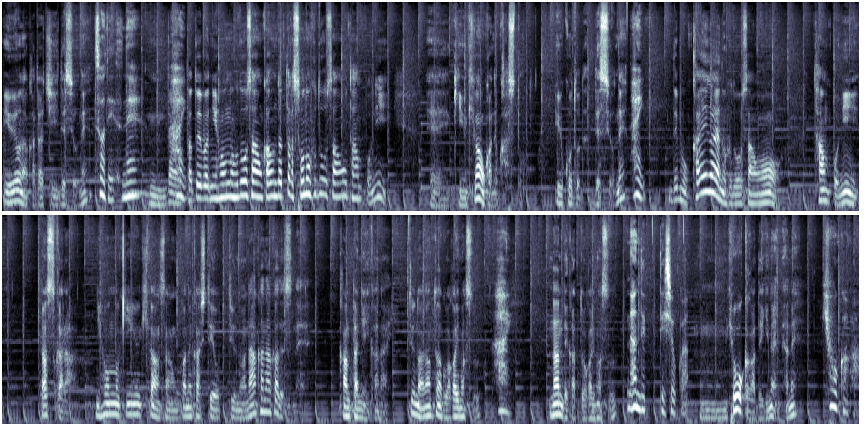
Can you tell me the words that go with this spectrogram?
いうような形ですよね。そうですね。うん、だから、はい。例えば日本の不動産を買うんだったらその不動産を担保に、えー金融機関はお金を貸すということでですよね。はい。でも海外の不動産を担保に出すから日本の金融機関さんお金貸してよっていうのはなかなかですね。簡単にはいかない。っていうのはなんとなく分かります？はいなんでかって分かります？なんででしょうか？うん評価ができないんだよね。評価が。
